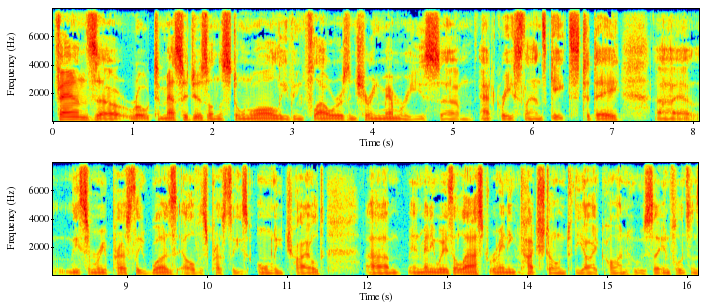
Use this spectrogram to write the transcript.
Fans uh, wrote messages on the stone wall, leaving flowers and sharing memories um, at Graceland's gates today. Uh, Lisa Marie Presley was Elvis Presley's only child. Um, in many ways, the last remaining touchstone to the icon, whose uh, influence and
